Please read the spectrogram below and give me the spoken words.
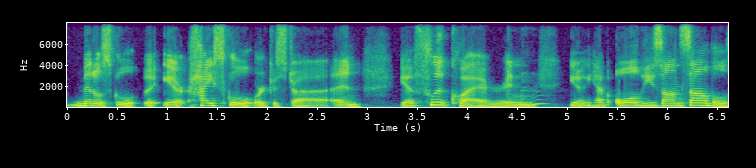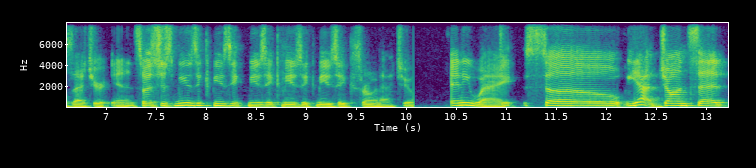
middle school you know, high school orchestra and you have flute choir and Mhm. you know you have all these ensembles that you're in so it's just music music music music music thrown at you anyway so yeah john said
